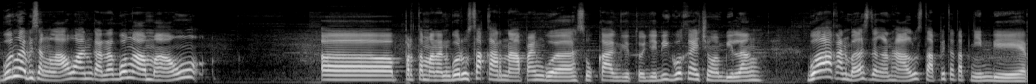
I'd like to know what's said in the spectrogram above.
Gue nggak bisa ngelawan karena gue nggak mau uh, pertemanan gue rusak karena apa yang gue suka gitu. Jadi gue kayak cuma bilang gue akan balas dengan halus tapi tetap nyindir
